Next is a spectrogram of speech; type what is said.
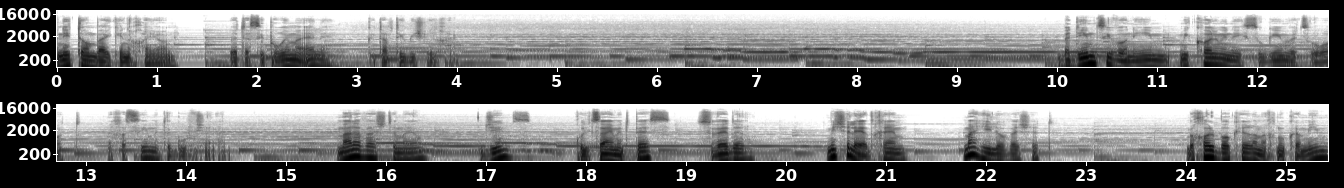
אני תום בייקין אוחיון, ואת הסיפורים האלה כתבתי בשבילכם. בדים צבעוניים מכל מיני סוגים וצורות מכסים את הגוף שלנו. מה לבשתם היום? ג'ינס? חולצה עם הדפס? סוודר? מי שלידכם, מה היא לובשת? בכל בוקר אנחנו קמים,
